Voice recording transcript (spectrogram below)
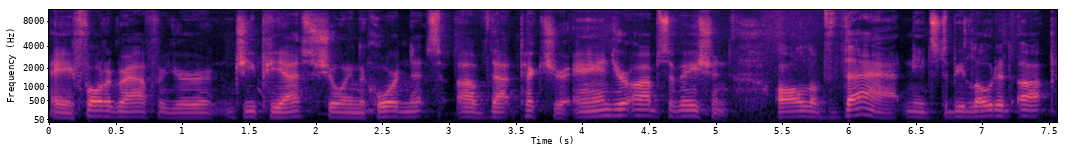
a photograph of your GPS showing the coordinates of that picture and your observation. All of that needs to be loaded up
